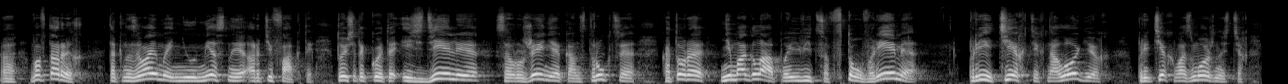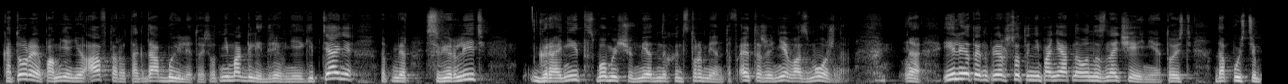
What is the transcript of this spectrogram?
А, во-вторых, так называемые неуместные артефакты. То есть это какое-то изделие, сооружение, конструкция, которая не могла появиться в то время при тех технологиях, при тех возможностях, которые, по мнению автора, тогда были. То есть вот не могли древние египтяне, например, сверлить гранит с помощью медных инструментов. Это же невозможно. А, или это, например, что-то непонятного назначения. То есть, допустим,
